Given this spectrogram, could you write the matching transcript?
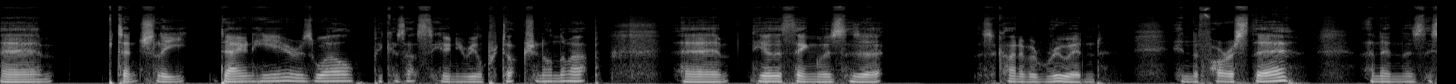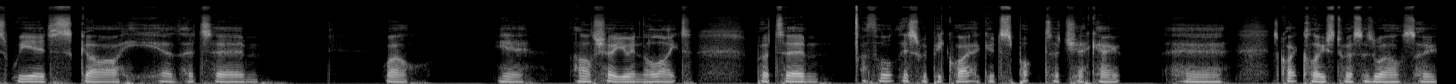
Um, potentially down here as well because that's the only real production on the map. Um, the other thing was a, there's a kind of a ruin in the forest there and then there's this weird scar here that um, well yeah I'll show you in the light but um, I thought this would be quite a good spot to check out uh, it's quite close to us as well so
